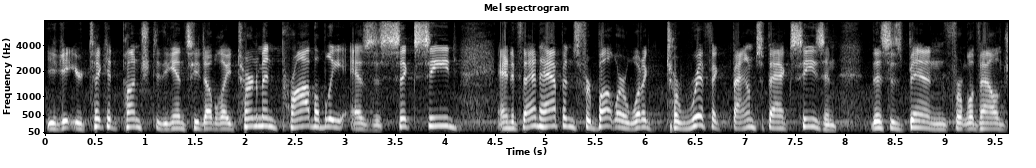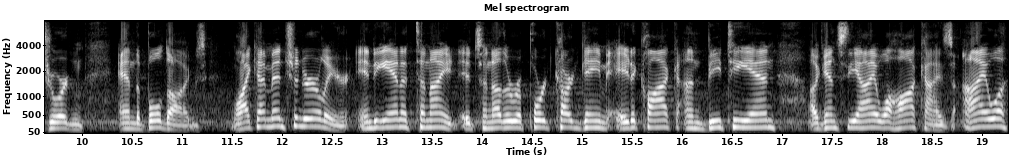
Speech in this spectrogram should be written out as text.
you get your ticket punched to the NCAA tournament, probably as a six seed. And if that happens for Butler, what a terrific bounce back season this has been for LaVall Jordan and the Bulldogs. Like I mentioned earlier, Indiana tonight, it's another report card game, 8 o'clock on BTN against the Iowa Hawkeyes. Iowa,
